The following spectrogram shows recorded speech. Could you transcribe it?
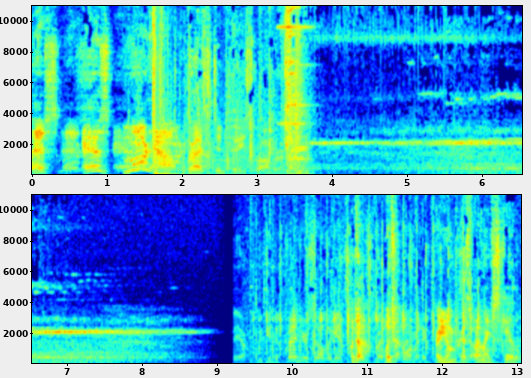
This is Mordhau! Rest in peace, Robert. You can defend yourself against What's hits up? by What's up? Are you impressed by my skills?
